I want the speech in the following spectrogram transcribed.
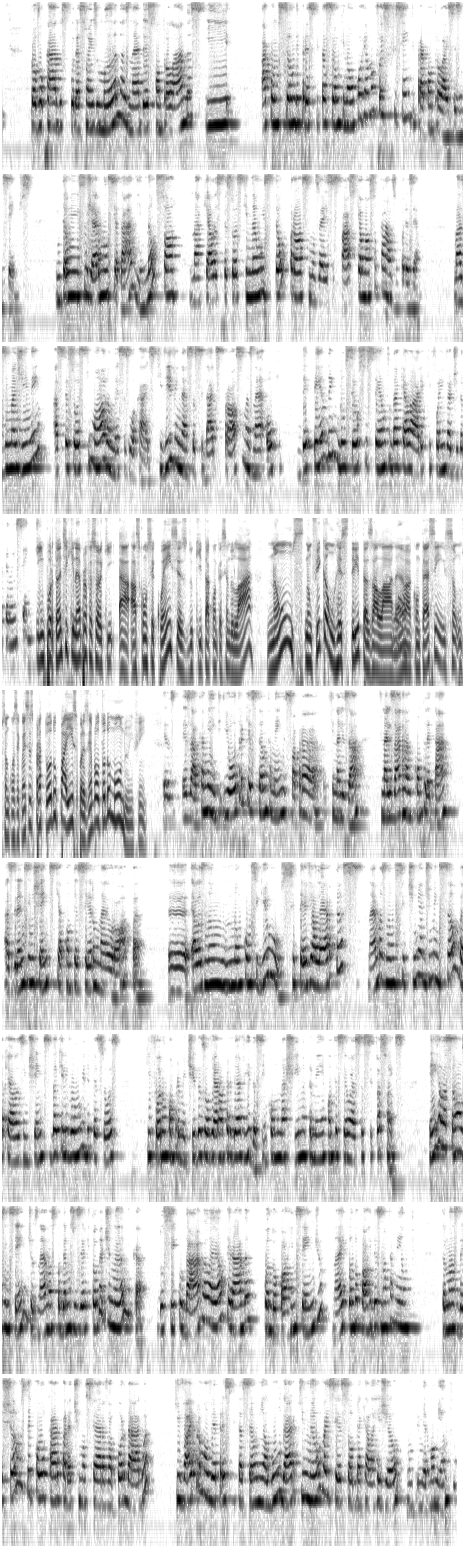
provocados por ações humanas né, descontroladas e a condição de precipitação que não ocorreu não foi suficiente para controlar esses incêndios. Então, isso gera uma ansiedade, não só naquelas pessoas que não estão próximos a esse espaço, que é o nosso caso, por exemplo. Mas imaginem as pessoas que moram nesses locais, que vivem nessas cidades próximas, né, ou que dependem do seu sustento daquela área que foi invadida pelo incêndio. Importante que, né, professora, que a, as consequências do que está acontecendo lá não, não ficam restritas a lá, né? Não. Acontecem, são, são consequências para todo o país, por exemplo, ou todo o mundo, enfim. Ex exatamente. E outra questão também, só para finalizar, finalizar, não completar, as grandes enchentes que aconteceram na Europa, uh, elas não, não conseguiu, se teve alertas, né, mas não se tinha a dimensão daquelas enchentes, daquele volume de pessoas que foram comprometidas ou vieram a perder a vida, assim como na China também aconteceu essas situações. Em relação aos incêndios, né, nós podemos dizer que toda a dinâmica do ciclo da água ela é alterada quando ocorre incêndio né, e quando ocorre desmatamento. Então, nós deixamos de colocar para a atmosfera vapor d'água, que vai promover precipitação em algum lugar que não vai ser sobre aquela região, num primeiro momento,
